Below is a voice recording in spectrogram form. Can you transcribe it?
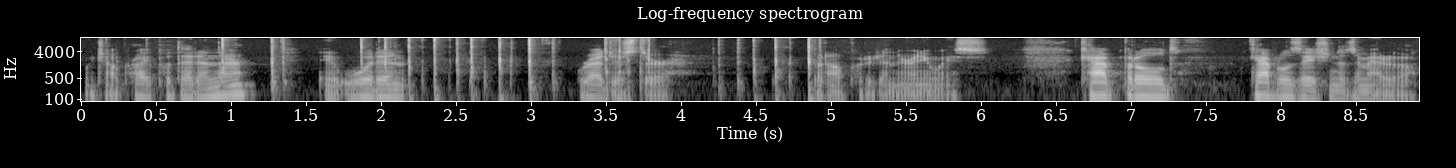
which I'll probably put that in there, it wouldn't register, but I'll put it in there anyways. Capital, capitalization doesn't matter though.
